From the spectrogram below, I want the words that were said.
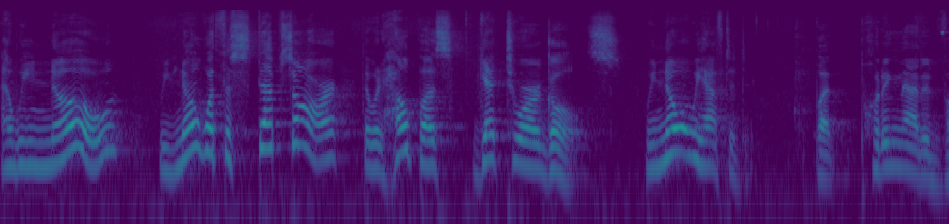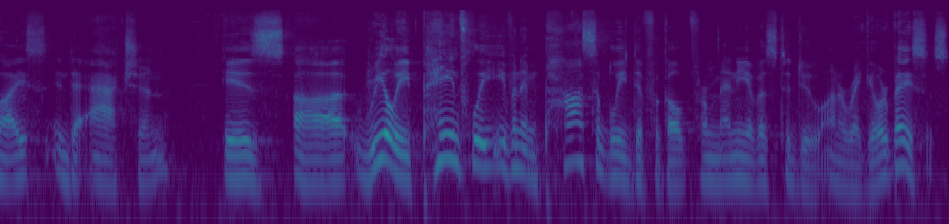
And we know, we know what the steps are that would help us get to our goals. We know what we have to do. But putting that advice into action is uh, really painfully, even impossibly difficult for many of us to do on a regular basis.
